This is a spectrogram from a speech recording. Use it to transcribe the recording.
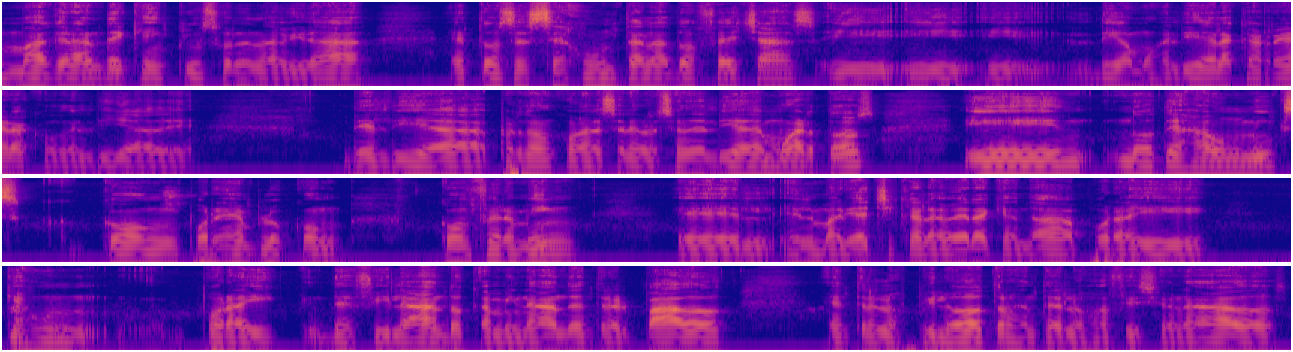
más grande que incluso la Navidad. Entonces se juntan las dos fechas y, digamos el día de la carrera con el día de del día, perdón, con la celebración del Día de Muertos y nos deja un mix con, por ejemplo, con, con Fermín el, el mariachi calavera que andaba por ahí, que es un por ahí desfilando, caminando entre el paddock, entre los pilotos, entre los aficionados.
